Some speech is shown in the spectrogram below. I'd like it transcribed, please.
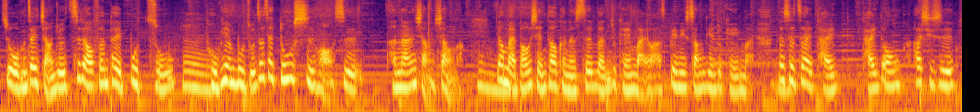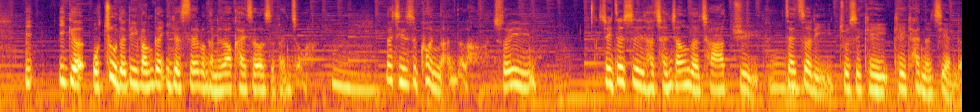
就我们在讲，就是资料分配不足，嗯，普遍不足。这在都市哈是。很难想象嘛，嗯，要买保险到可能 seven 就可以买啊，便利商店就可以买。但是在台台东，它其实一一个我住的地方跟一个 seven 可能都要开车二十分钟啊，嗯，那其实是困难的啦。所以，所以这是和城乡的差距，在这里就是可以可以看得见的。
